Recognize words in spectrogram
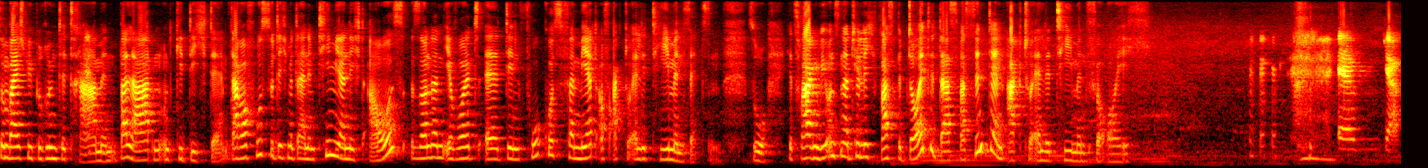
zum Beispiel berühmte Dramen, Balladen und Gedichte. Darauf ruhst du dich mit deinem Team ja nicht aus, sondern ihr wollt äh, den Fokus vermehrt auf aktuelle Themen setzen. So, jetzt fragen wir uns natürlich, was bedeutet das? Was sind denn aktuelle Themen für euch? ähm, ja,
